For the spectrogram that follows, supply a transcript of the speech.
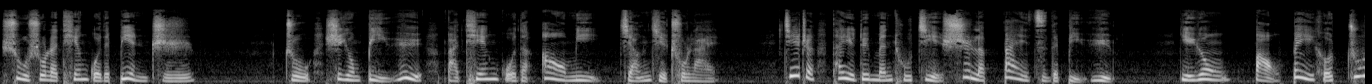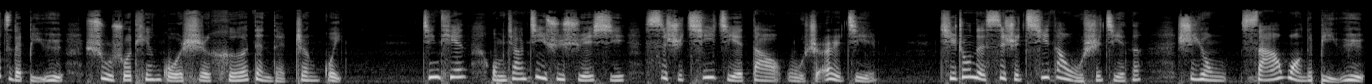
述说了天国的变质。主是用比喻把天国的奥秘讲解出来。接着，他也对门徒解释了稗子的比喻，也用宝贝和珠子的比喻述说天国是何等的珍贵。今天我们将继续学习四十七节到五十二节，其中的四十七到五十节呢，是用撒网的比喻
